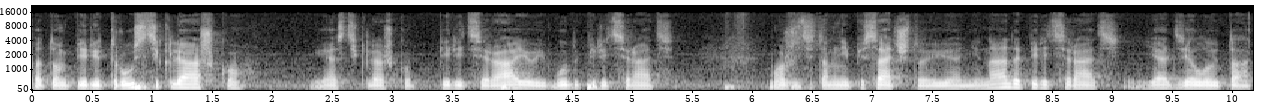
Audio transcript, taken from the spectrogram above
потом перетру стекляшку. Я стекляшку перетираю и буду перетирать. Можете там не писать, что ее не надо перетирать. Я делаю так.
